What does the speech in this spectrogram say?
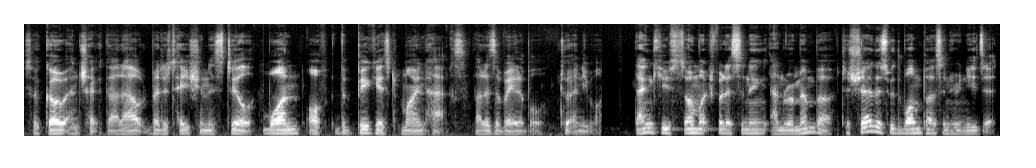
So go and check that out. Meditation is still one of the biggest mind hacks that is available to anyone. Thank you so much for listening, and remember to share this with one person who needs it.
